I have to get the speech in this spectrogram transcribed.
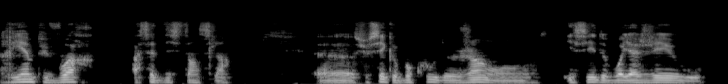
rien pu voir à cette distance-là. Euh, je sais que beaucoup de gens ont essayé de voyager ou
